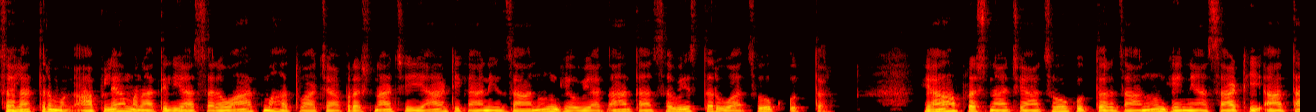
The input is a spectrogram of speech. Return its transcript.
चला तर मग आपल्या मनातील या सर्वात महत्त्वाच्या प्रश्नाचे या ठिकाणी जाणून घेऊयात. आता सविस्तर वाचूक उत्तर. या प्रश्नाचे अचूक उत्तर जाणून घेण्यासाठी आता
